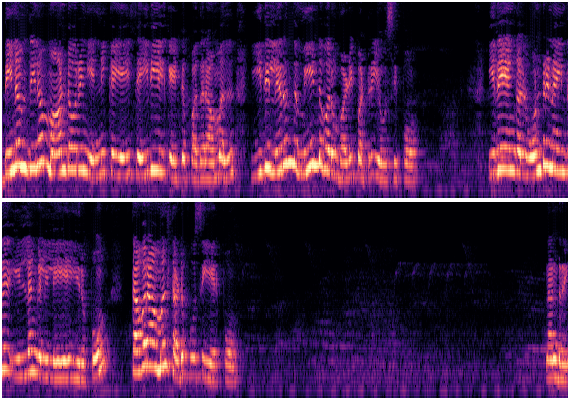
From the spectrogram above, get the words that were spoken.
தினம் தினம் மாண்டோரின் எண்ணிக்கையை செய்தியில் கேட்டு பதறாமல் இதிலிருந்து மீண்டு வரும் வழி பற்றி யோசிப்போம். இதயங்கள் ஒன்றிணைந்து இல்லங்களிலேயே இருப்போம். தவறாமல் தடுப்பூசி ஏற்போம். நன்றி.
